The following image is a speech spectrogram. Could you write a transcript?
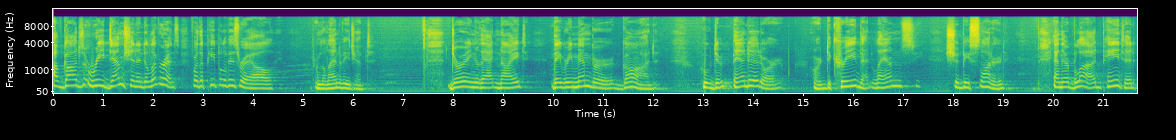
of God's redemption and deliverance for the people of Israel from the land of Egypt. During that night, they remember God who demanded or, or decreed that lambs should be slaughtered and their blood painted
